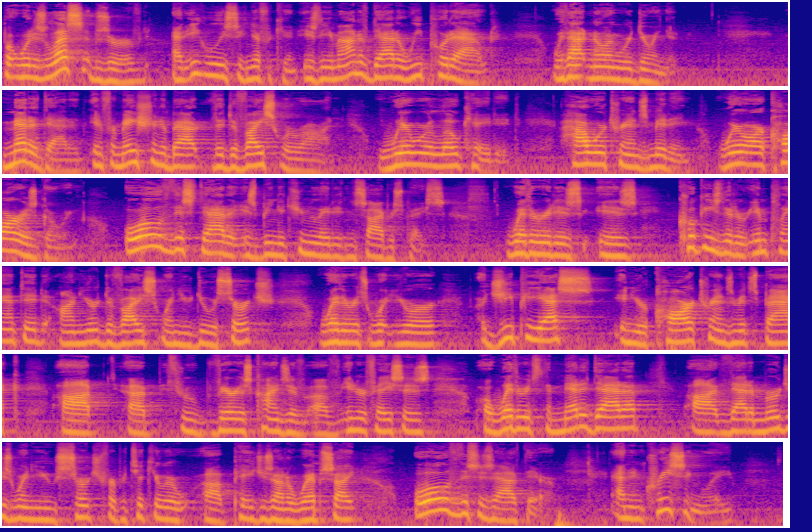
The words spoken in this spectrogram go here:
But what is less observed and equally significant is the amount of data we put out without knowing we're doing it. Metadata, information about the device we're on, where we're located, how we're transmitting, where our car is going, all of this data is being accumulated in cyberspace, whether it is, is cookies that are implanted on your device when you do a search, whether it's what your GPS in your car transmits back uh, uh, through various kinds of, of, interfaces, or whether it's the metadata uh, that emerges when you search for particular uh, pages on a website. All of this is out there. And increasingly,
